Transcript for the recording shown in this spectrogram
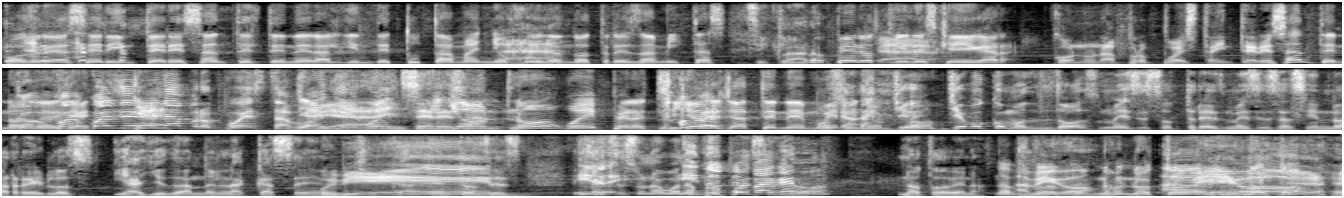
podría ser interesante el tener a alguien de tu tamaño cuidando a tres damitas. Sí, claro. Pero tienes que llegar con una propuesta interesante. No, ¿Cuál, no, cuál sería una propuesta, Ya llegó el sillón. No, güey, pero sillones ya tenemos, Mira, señor. lle- ¿no? llevo como dos meses o tres meses haciendo arreglos y ayudando en la casa de Muy mi bien. chica. Entonces, ¿Y esa no- es una buena y no te propuesta? ¿no? No, todavía no. No, Amigo. No, no todavía. Amigo. No, to-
